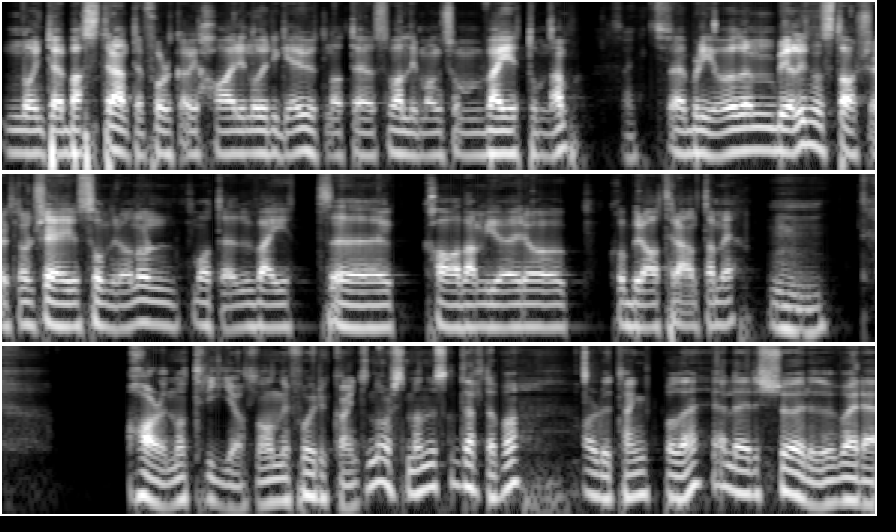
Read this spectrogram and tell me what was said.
noen av de best trente folka vi har i Norge, uten at det er så veldig mange som vet om dem. Sant? Det blir jo, de blir litt sånn starstruck når det ser sånn, når når på en måte, du vet eh, hva de gjør, og hvor bra trent de er. Mm. Har du noe triatlon i forkant av Norseman du skal delta på? Har du tenkt på det, eller kjører du bare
